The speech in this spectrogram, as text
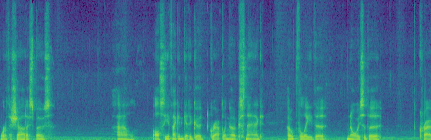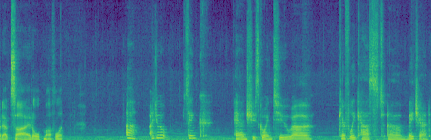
Worth a shot, I suppose. I'll I'll see if I can get a good grappling hook snag. Hopefully the noise of the crowd outside will muffle it. Ah, I don't think. And she's going to uh, carefully cast uh, Mage Hand.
